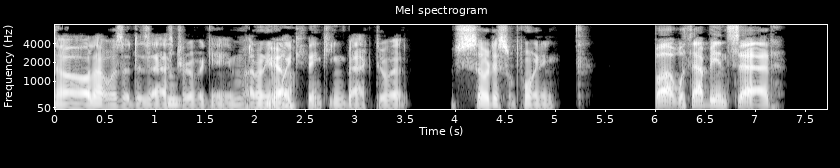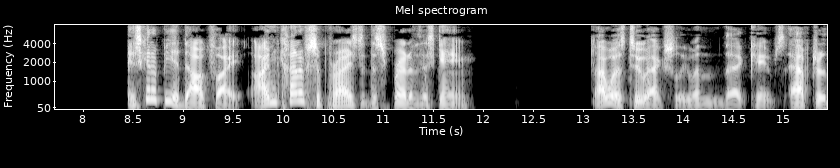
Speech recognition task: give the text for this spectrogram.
Oh, that was a disaster of a game. I don't even Yeah. like thinking back to it. So disappointing. But with that being said, it's going to be a dogfight. I'm kind of surprised at the spread of this game. I was too actually when that came after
